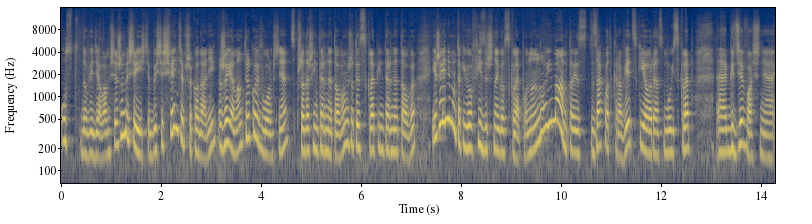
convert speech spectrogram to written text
ust dowiedziałam się, że myśleliście, byście święcie przekonani, że ja mam tylko i wyłącznie sprzedaż internetową i że to jest sklep internetowy i że ja nie mam takiego fizycznego sklepu. No, no i mam, to jest Zakład Krawiecki oraz mój sklep, e, gdzie właśnie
